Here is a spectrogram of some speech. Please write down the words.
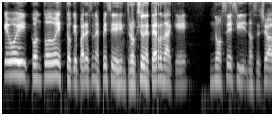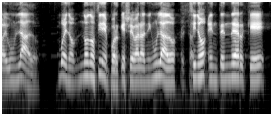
qué voy con todo esto que parece una especie de introducción eterna que no sé si nos lleva a algún lado? Bueno, no nos tiene por qué llevar a ningún lado, sino entender que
